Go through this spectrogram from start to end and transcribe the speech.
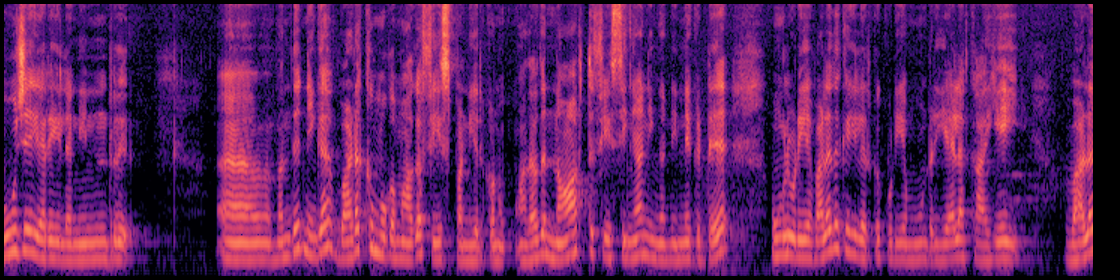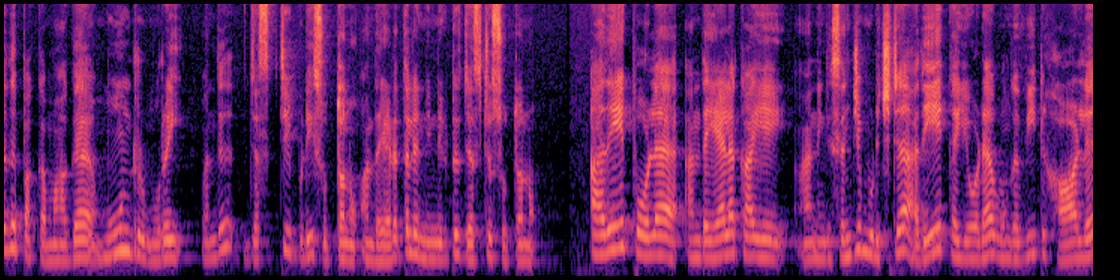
பூஜை அறையில் நின்று வந்து நீங்கள் வடக்கு முகமாக ஃபேஸ் பண்ணியிருக்கணும். அதாவது நார்த் ஃபேஸிங்காக நீங்கள் நின்றுக்கிட்டு உங்களுடைய வலது கையில் இருக்கக்கூடிய மூன்று ஏலக்காயை வலது பக்கமாக மூன்று முறை வந்து ஜஸ்ட் இப்படி சுற்றணும் அந்த இடத்துல நின்றுக்கிட்டு ஜஸ்ட்டு சுற்றணும் அதே போல் அந்த ஏலக்காயை நீங்கள் செஞ்சு முடிச்சுட்டு அதே கையோட உங்கள் வீட்டு ஹாலு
